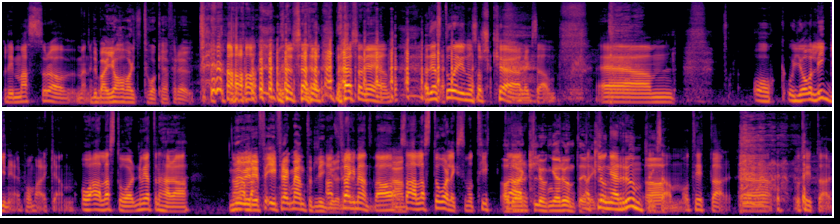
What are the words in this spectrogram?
Och det är massor av människor. Du bara, jag har varit i toakö förut. Ja, det här känner, jag- det här känner jag igen. Att jag står i någon sorts kö liksom. Ehm, och, och jag ligger ner på marken. Och alla står, ni vet den här Nu är det, i fragmentet ligger Ja, du fragmentet, ja. Ja. Så alla står liksom och tittar. Ja, du har klunga runt dig Jag liksom. klungar runt liksom och tittar. Eh, och tittar.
